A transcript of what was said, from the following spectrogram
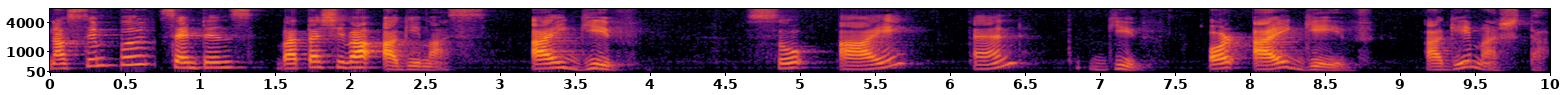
Now, simple sentence watashi wa agemasu. I give. So, I and give or I gave agemashita.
